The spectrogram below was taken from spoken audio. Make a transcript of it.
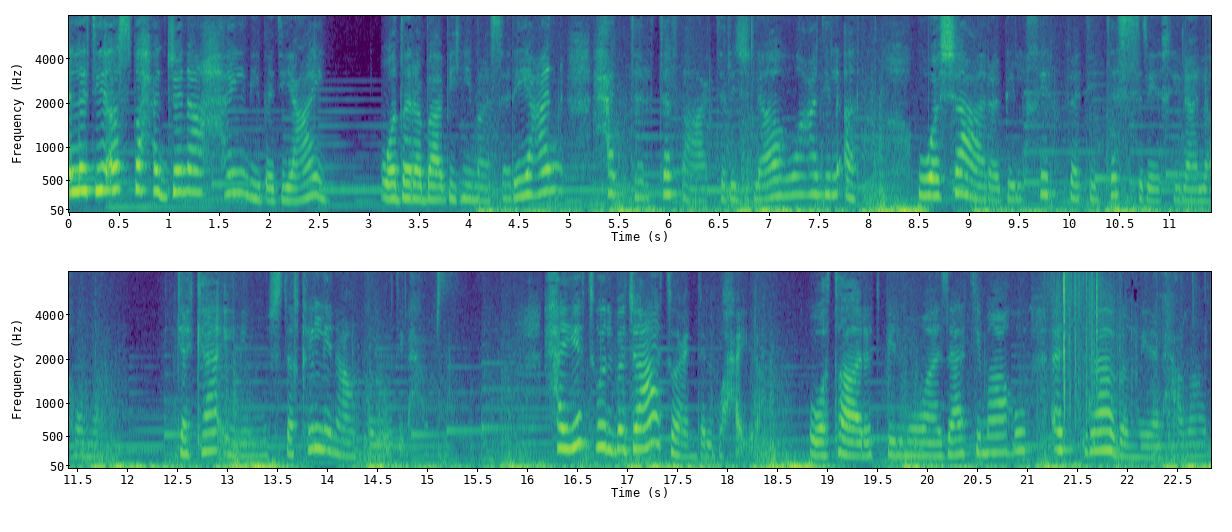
التي أصبحت جناحين بديعين وضربا بهما سريعا حتى ارتفعت رجلاه عن الأرض وشعر بالخفة تسري خلالهما. ككائن مستقل عن قيود الحبس. حيته البجعات عند البحيرة وطارت بالموازاة معه اثرابا من الحمام.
